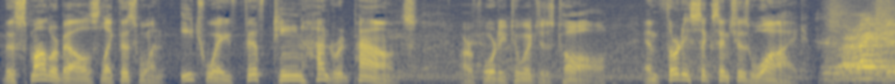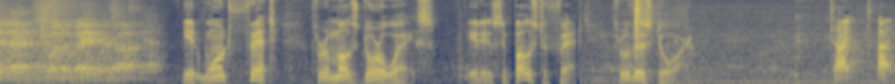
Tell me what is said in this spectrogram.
The smaller bells, like this one, each weigh 1,500 pounds, are 42 inches tall, and 36 inches wide. It won't fit through most doorways. It is supposed to fit through this door. Tight, tight,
